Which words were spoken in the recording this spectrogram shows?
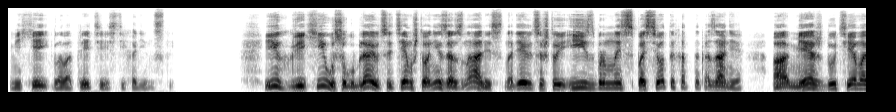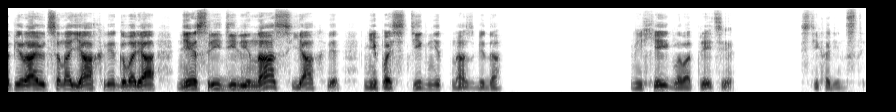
Михей, глава 3, стих 11. Их грехи усугубляются тем, что они зазнались, надеются, что избранность спасет их от наказания — а между тем опираются на Яхве, говоря, не среди ли нас, Яхве, не постигнет нас беда. Михей, глава 3, стих 11.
